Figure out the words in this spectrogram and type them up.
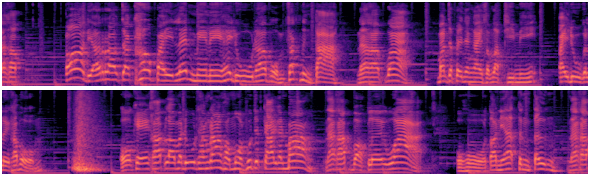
นะครับ ก็เดี๋ยวเราจะเข้าไปเล่นเมเนให้ดูนะครับผมสักหนึ่งตานะครับว่ามันจะเป็นยังไงสำหรับทีมนี้ไปดูกันเลยครับผม โอเคครับ เรามาดูทางด้านของโหมดผู้จัดการกันบ้างนะครับ บอกเลยว่า โอ้โห ตอนนี้ตึงๆนะครับ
